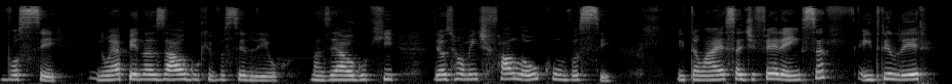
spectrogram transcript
você. Não é apenas algo que você leu, mas é algo que Deus realmente falou com você. Então há essa diferença entre ler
